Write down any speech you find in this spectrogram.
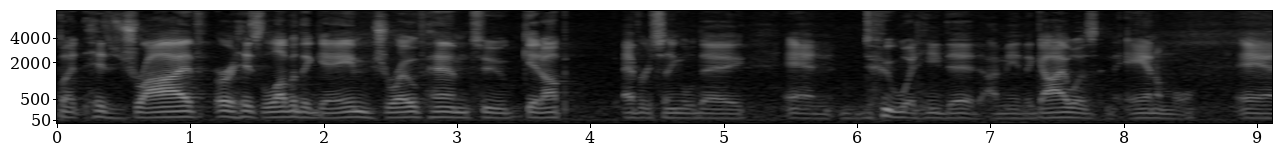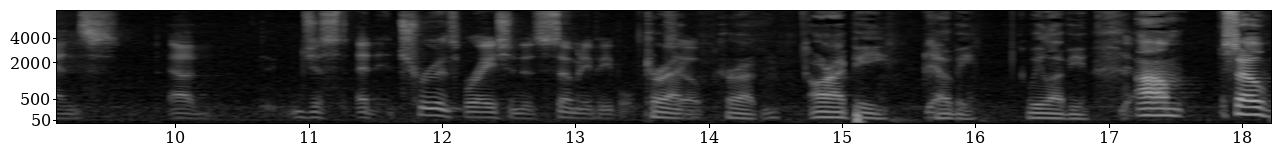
but his drive or his love of the game drove him to get up every single day and do what he did. I mean, the guy was an animal and uh, just a true inspiration to so many people. Correct. So, Correct. R.I.P. Yeah. Kobe. We love you. Yeah. Um, so,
